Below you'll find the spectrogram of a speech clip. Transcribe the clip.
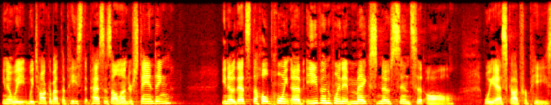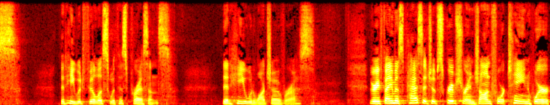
You know, we, we talk about the peace that passes all understanding. You know, that's the whole point of even when it makes no sense at all, we ask God for peace, that He would fill us with His presence, that He would watch over us. A very famous passage of scripture in John 14 where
